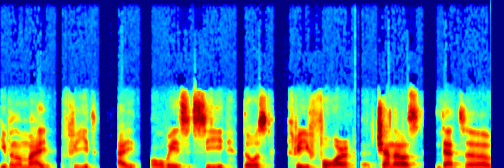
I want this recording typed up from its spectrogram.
even on my feed, I always see those three, four channels that uh,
